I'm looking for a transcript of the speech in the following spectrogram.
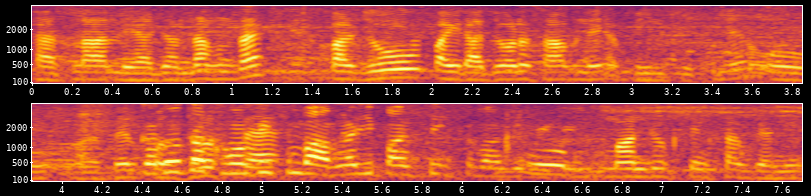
ਫੈਸਲਾ ਲਿਆ ਜਾਂਦਾ ਹੁੰਦਾ ਹੈ। ਪਰ ਜੋ ਭਾਈ ਰਾਜਵਾਨਾ ਸਾਹਿਬ ਨੇ ਅਪੀਲ ਕੀਤੀ ਹੈ ਉਹ ਅ, ਬਿਲਕੁਲ ਕਦੋਂ ਤੱਕ ਹੋਣ ਦੀ ਹੈ। ਸੰਭਾਵਨਾ ਜੀ ਪੰਜ ਸਿੰਘ ਸਭਾ ਦੀ ਉਹ ਮਾਨਯੋਗ ਸਿੰਘ ਸਾਹਿਬ ਗਿਆਨੀ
